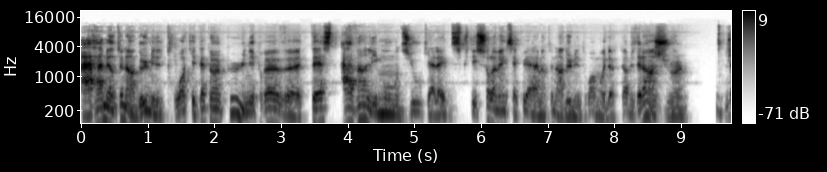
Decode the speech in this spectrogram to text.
à Hamilton en 2003, qui était un peu une épreuve euh, test avant les mondiaux qui allaient être disputés sur le même circuit à Hamilton en 2003, au mois d'octobre. J'étais là en juin. J'ai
